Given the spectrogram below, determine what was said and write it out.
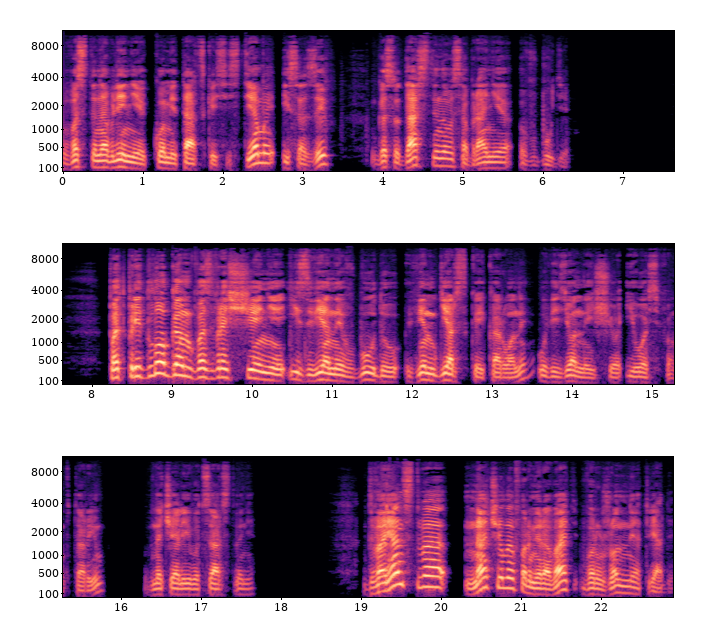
восстановление комитатской системы и созыв Государственного собрания в Буде. Под предлогом возвращения из Вены в Буду венгерской короны, увезенной еще Иосифом II в начале его царствования, дворянство начало формировать вооруженные отряды.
